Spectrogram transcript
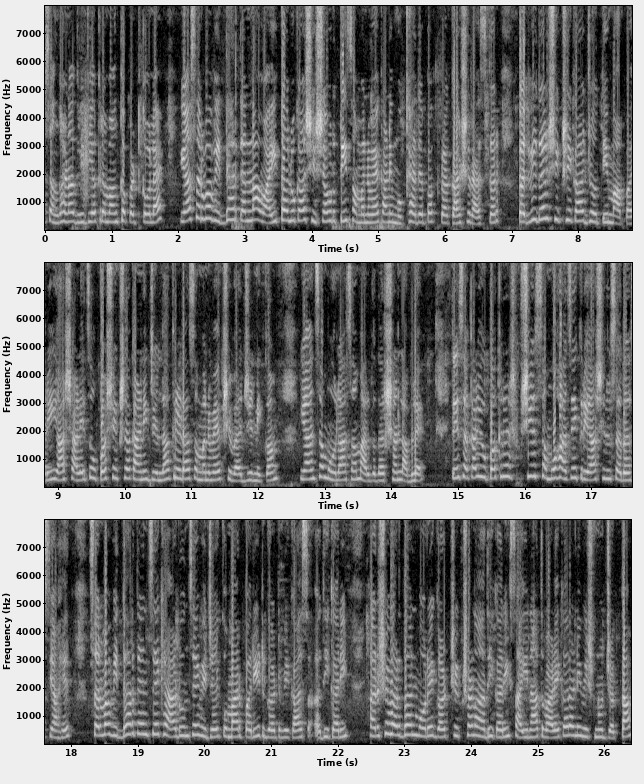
संघानं द्वितीय क्रमांक पटकवलाय. या सर्व विद्यार्थ्यांना वाई तालुका शिष्यवृत्ती समन्वयक आणि मुख्याध्यापक प्रकाश रासकर पदवीधर शिक्षिका ज्योती मापारी या शाळेचे उपशिक्षक आणि जिल्हा क्रीडा समन्वयक शिवाजी निकम यांचं मोलाचं मार्गदर्शन लाभलंय. ते सकाळी उपक्रमशील समूहाचे क्रियाशील सदस्य आहेत. सर्व विद्यार्थ्यांचे खेळाडूंचे विजयकुमार परीट गट विकास अधिकारी हर्षवर्धन मोरे गट शिक्षण अधिकारी साईनाथ वाळेकर आणि विष्णू जगताप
